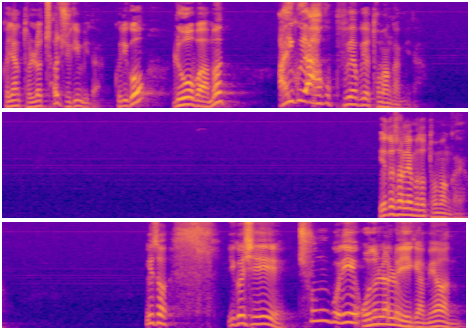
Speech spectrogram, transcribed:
그냥 돌로 쳐 죽입니다. 그리고 르호보암은 아이고야 하고 부여부여 도망갑니다. 예루살렘으로 도망가요. 그래서 이것이 충분히 오늘날로 얘기하면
